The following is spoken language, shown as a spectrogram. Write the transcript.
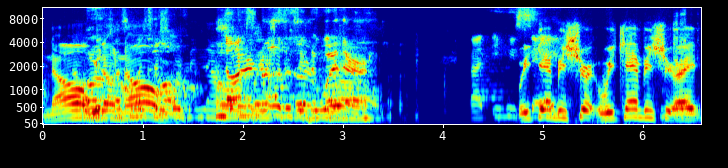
No, we don't know. No, no, no, this The weather. But if we We say. can't be sure, we can't be sure, right?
